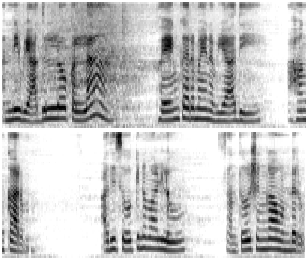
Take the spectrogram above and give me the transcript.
అన్ని వ్యాధుల్లో కల్లా భయంకరమైన వ్యాధి అహంకారం. అది సోకిన వాళ్ళు సంతోషంగా ఉండరు.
